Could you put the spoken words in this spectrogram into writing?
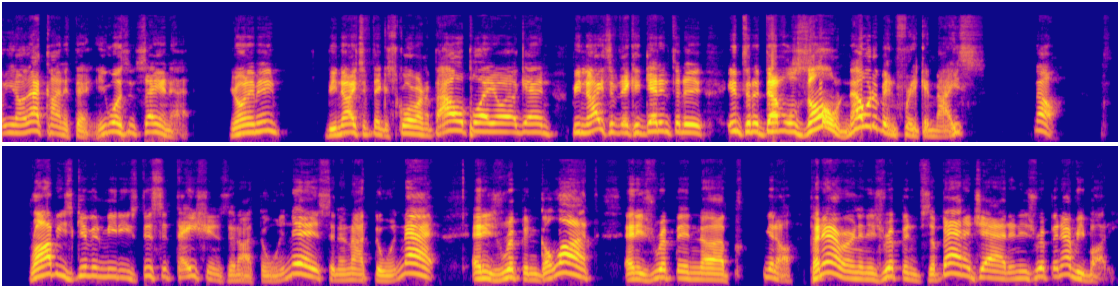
You know, that kind of thing. He wasn't saying that. You know what I mean? Be nice if they could score on a power play again. Be nice if they could get into the into the devil's zone. That would have been freaking nice. No. Robbie's giving me these dissertations. They're not doing this and they're not doing that. And he's ripping Gallant and he's ripping uh, you know, Panarin and he's ripping Zibanejad and he's ripping everybody.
